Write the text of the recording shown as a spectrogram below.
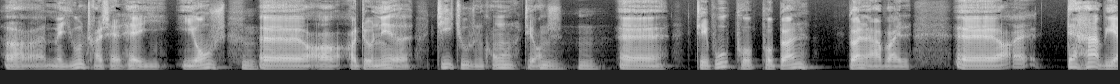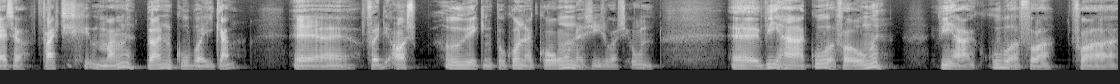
og med juletræshat her i, i Aarhus, mm. øh, og, og donerede 10.000 kroner til os. Mm. Mm. Øh, til brug på, på børne, børnearbejde. Øh, øh, der har vi altså faktisk mange børnegrupper i gang. Øh, for det også udvikling på grund af coronasituationen. Øh, vi har grupper for unge, vi har grupper for, for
